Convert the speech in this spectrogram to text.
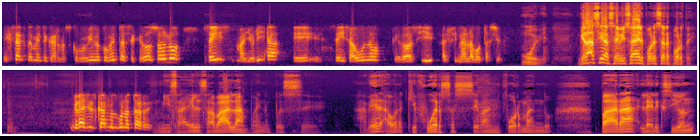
Exactamente, Carlos. Como bien lo comenta, se quedó solo. Seis mayoría, eh, seis a uno. Quedó así al final la votación. Muy bien. Gracias, Misael, por ese reporte. Gracias, Carlos. Buenas tardes. Misael Zavala. Bueno, pues eh, a ver ahora qué fuerzas se van formando para la elección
